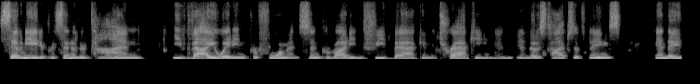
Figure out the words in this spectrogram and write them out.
70, 80% of their time evaluating performance and providing feedback and tracking and, and those types of things. And they,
